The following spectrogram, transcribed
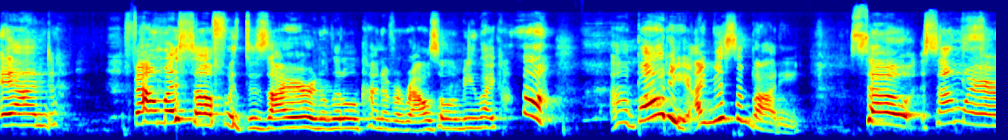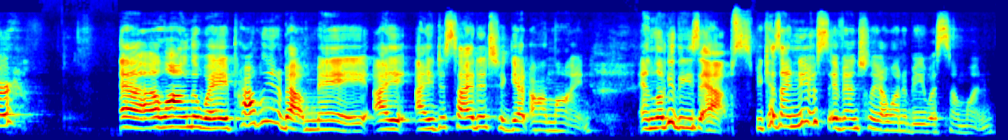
and found myself with desire and a little kind of arousal and being like, oh, a body. I miss a body. So, somewhere uh, along the way, probably in about May, I, I decided to get online and look at these apps because I knew eventually I want to be with someone.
